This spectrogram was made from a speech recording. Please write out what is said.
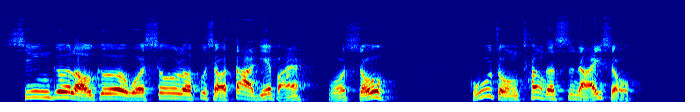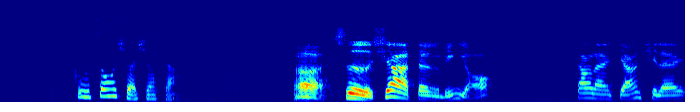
新歌老歌，我收了不少大碟版，我熟。古总唱的是哪一首？”古总笑笑讲：“啊，是下等民谣。当然讲起来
